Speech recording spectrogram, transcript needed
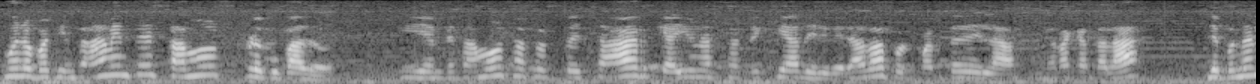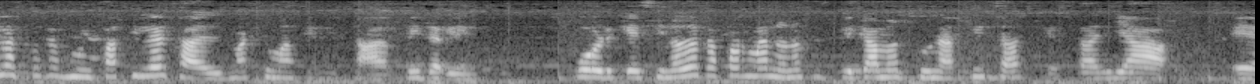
Bueno, pues sinceramente estamos preocupados y empezamos a sospechar que hay una estrategia deliberada por parte de la señora Catalá de poner las cosas muy fáciles al máximo accionista, Peter Lynch porque si no de otra forma no nos explicamos que unas fichas que están ya eh,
